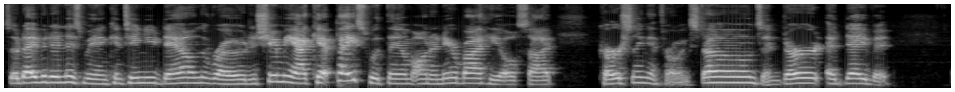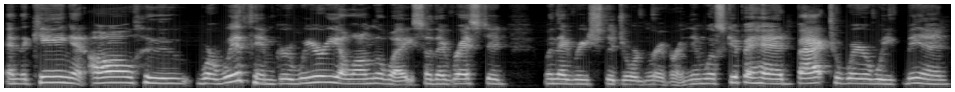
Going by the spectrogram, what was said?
So David and his men continued down the road, and Shimei kept pace with them on a nearby hillside, cursing and throwing stones and dirt at David. And the king and all who were with him grew weary along the way, so they rested when they reached the Jordan River. And then we'll skip ahead back to where we've been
